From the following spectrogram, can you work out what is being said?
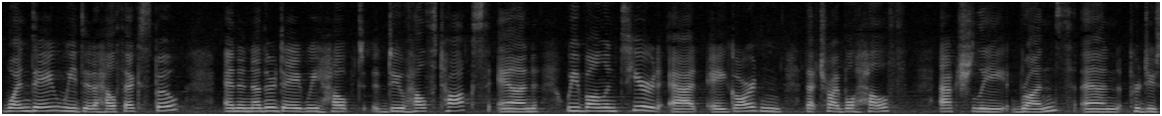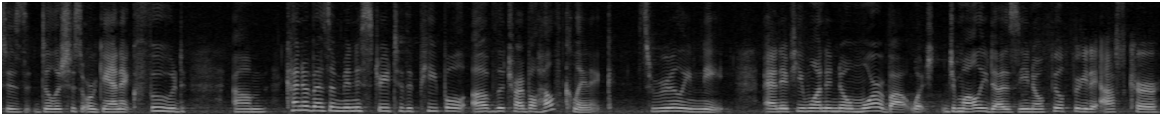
one day we did a health expo, and another day we helped do health talks, and we volunteered at a garden that Tribal Health actually runs and produces delicious organic food, um, kind of as a ministry to the people of the Tribal Health Clinic. It's really neat. And if you want to know more about what Jamali does, you know, feel free to ask her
